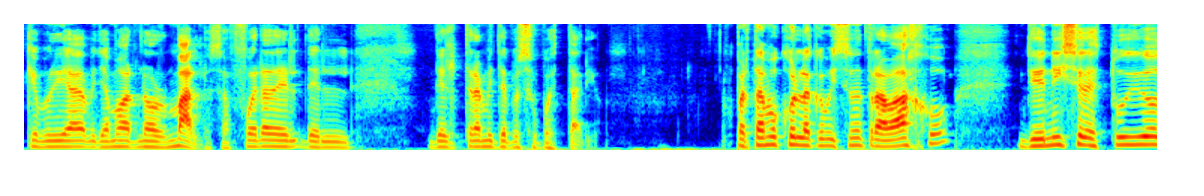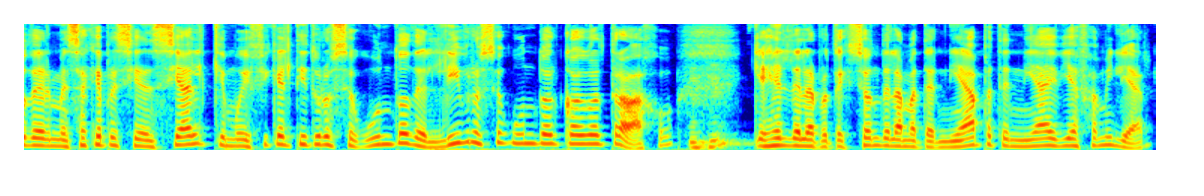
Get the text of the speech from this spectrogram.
que podría llamar normal, o sea, fuera del, del, trámite presupuestario. Partamos con la Comisión de Trabajo. Dio inicio el estudio del mensaje presidencial que modifica el título segundo del libro segundo del Código del Trabajo, que es el de la protección de la maternidad, paternidad y vida familiar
